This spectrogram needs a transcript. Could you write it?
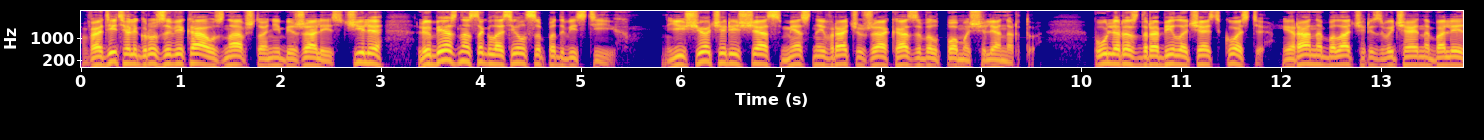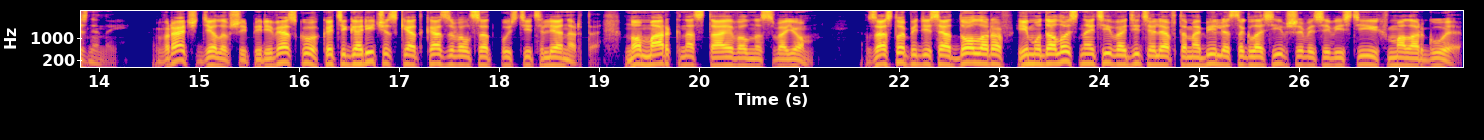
Водитель грузовика, узнав, что они бежали из Чили, любезно согласился подвести их. Еще через час местный врач уже оказывал помощь Ленарту. Пуля раздробила часть кости, и рана была чрезвычайно болезненной. Врач, делавший перевязку, категорически отказывался отпустить Ленарта, но Марк настаивал на своем. За 150 долларов им удалось найти водителя автомобиля, согласившегося вести их в Маларгуэ.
